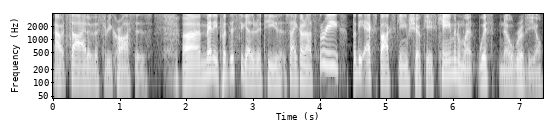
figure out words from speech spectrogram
outside of the three crosses. Uh, many put this together to tease Psychonauts 3, but the Xbox Game Showcase came and went with no reveal.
